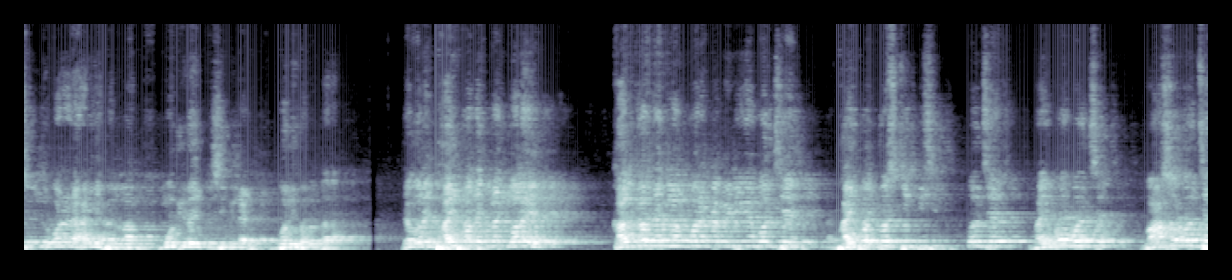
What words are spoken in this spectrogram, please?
সিন্ধু বর্ডারে হারিয়ে ফেললাম, মোদীর ওই কৃষি বিলের বলি হলো তারা। যখন এই দেখবেন বলে, কালকেও দেখলাম কোন একটা মিটিং এ বলছে, ভাইপোর দোষ কৃষি? বলছে, ভাইপো বলছে, মাসও বলছে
